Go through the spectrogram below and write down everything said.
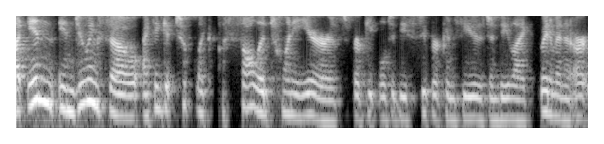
but in in doing so i think it took like a solid 20 years for people to be super confused and be like wait a minute are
